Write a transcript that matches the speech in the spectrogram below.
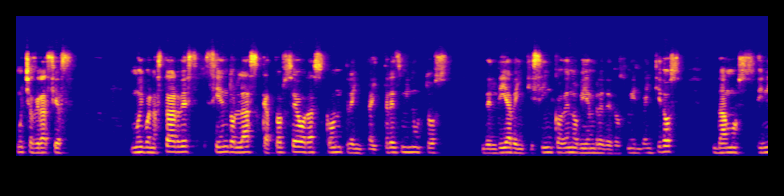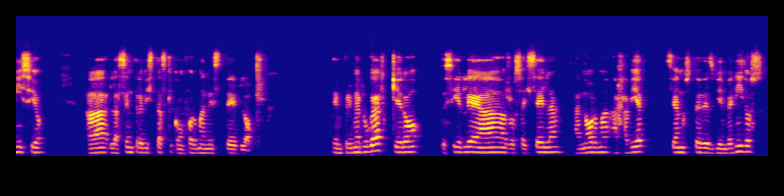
Muchas gracias. Muy buenas tardes. Siendo las 14 horas con 33 minutos del día 25 de noviembre de 2022, damos inicio a las entrevistas que conforman este bloque. En primer lugar, quiero decirle a Rosa Isela, a Norma, a Javier, sean ustedes bienvenidos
